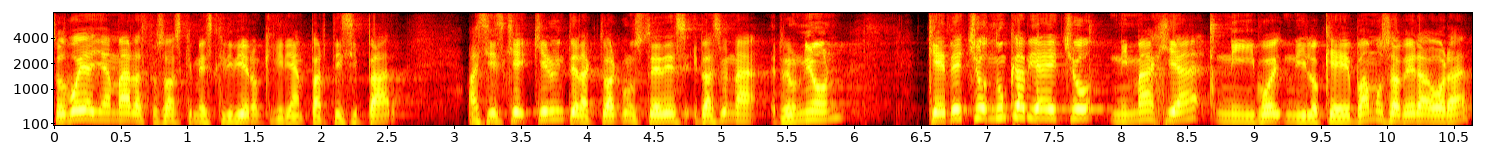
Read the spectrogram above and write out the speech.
Entonces voy a llamar a las personas que me escribieron que querían participar. Así es que quiero interactuar con ustedes y va a ser una reunión que de hecho nunca había hecho ni magia ni, voy- ni lo que vamos a ver ahora.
